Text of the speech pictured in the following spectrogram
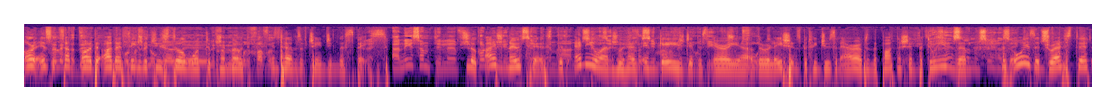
or is it some, are there other things that you still want to promote in terms of changing the space? Look, I've noticed that anyone who has engaged in this area of the relations between Jews and Arabs and the partnership between them has always addressed it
